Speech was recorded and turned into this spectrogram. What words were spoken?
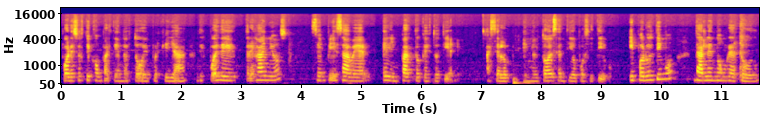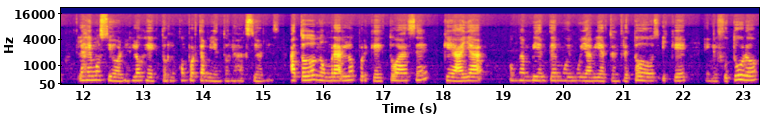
por eso estoy compartiendo esto hoy, porque ya después de tres años se empieza a ver el impacto que esto tiene, hacia en el, todo el sentido positivo. Y por último, darle nombre a todo las emociones, los gestos, los comportamientos, las acciones. A todo nombrarlo porque esto hace que haya un ambiente muy, muy abierto entre todos y que en el futuro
